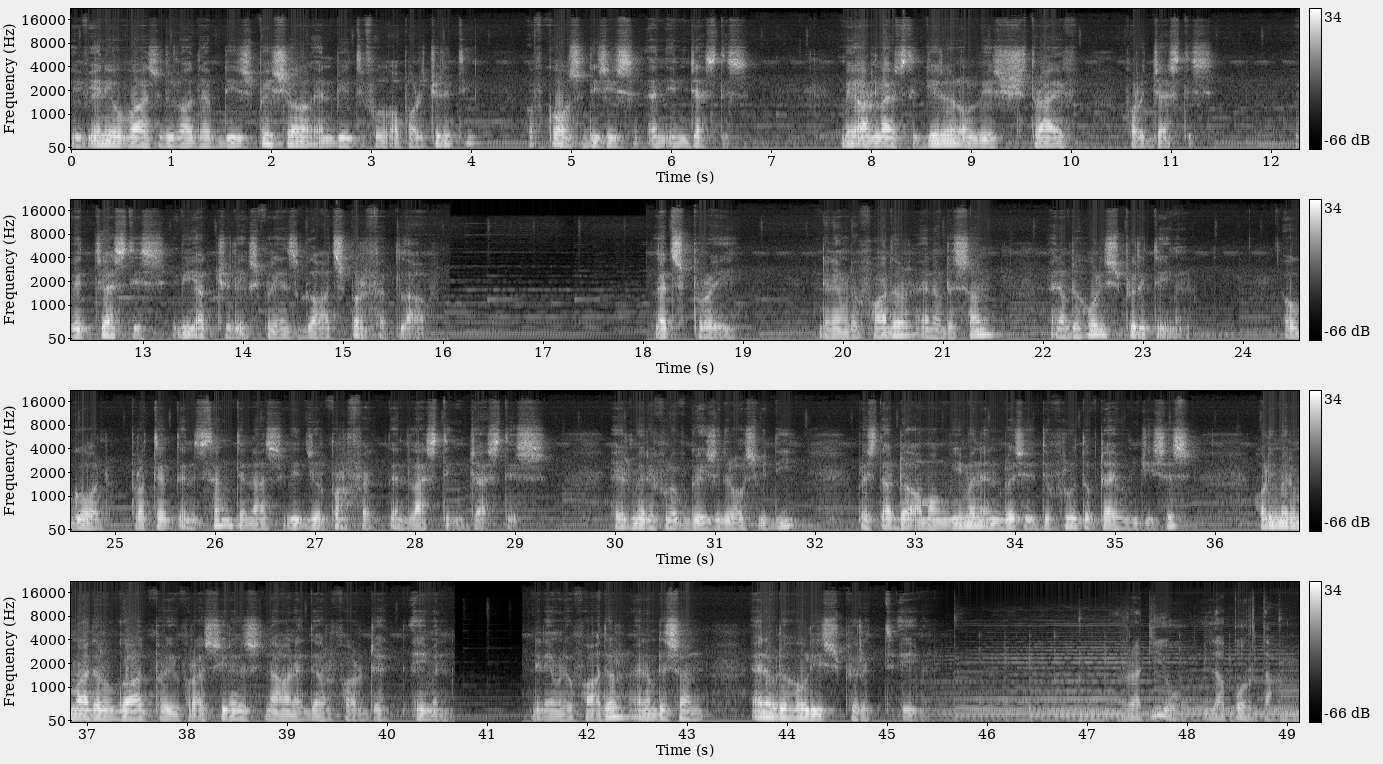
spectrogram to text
If any of us do not have this special and beautiful opportunity, of course, this is an injustice. May our lives together always strive for justice. With justice, we actually experience God's perfect love. Let's pray. In the name of the Father, and of the Son, and of the Holy Spirit. Amen. O God, protect and strengthen us with your perfect and lasting justice. Hail Mary, full of grace, the Lord is with thee. Blessed art thou among women, and blessed is the fruit of thy womb, Jesus. Holy Mary, Mother of God, pray for us sinners, now and at the hour of our death. Amen. In the name of the Father, and of the Son, and of the Holy Spirit. Amen. Radio La Porta.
